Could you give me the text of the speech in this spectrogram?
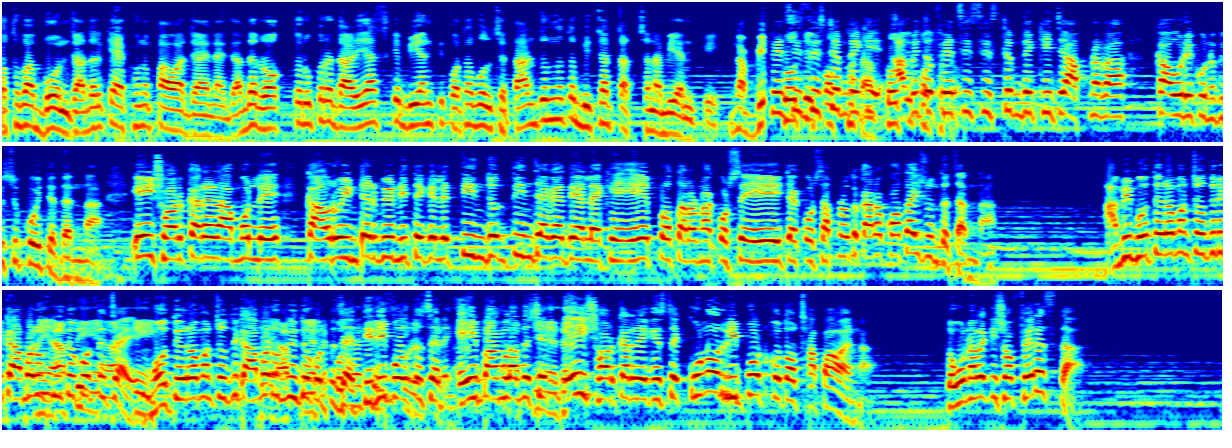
অথবা বোন যাদেরকে এখনও পাওয়া যায় না যাদের রক্তের উপরে দাঁড়িয়ে আজকে বিএনপি কথা বলছে তার জন্য তো বিচার চাচ্ছে না বিএনপি সিস্টেম দেখি আমি তো ফেসি সিস্টেম দেখি যে আপনারা কাউরে কোনো কিছু কইতে দেন না। এই সরকারের আমলে কারও ইন্টারভিউ নিতে গেলে তিনজন তিন জায়গায় দেয়া লেখে এ প্রতারণা করছে এ এটা করছে আপনারা তো কারও কথাই শুনতে চান না। আমি মতিউর রহমান চৌধুরীকে আবার মানে উদ্ধৃত করতে চাই। মতিউর রহমান চৌধুরীকে আবার উদ্ধৃত করতে চাই। তিনি বলতেছেন এই বাংলাদেশের এই সরকারের এগেস্টে কোন রিপোর্ট কোথাও ছাপা হয় না। তো ওনারা কি সব ফেরেস্তা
